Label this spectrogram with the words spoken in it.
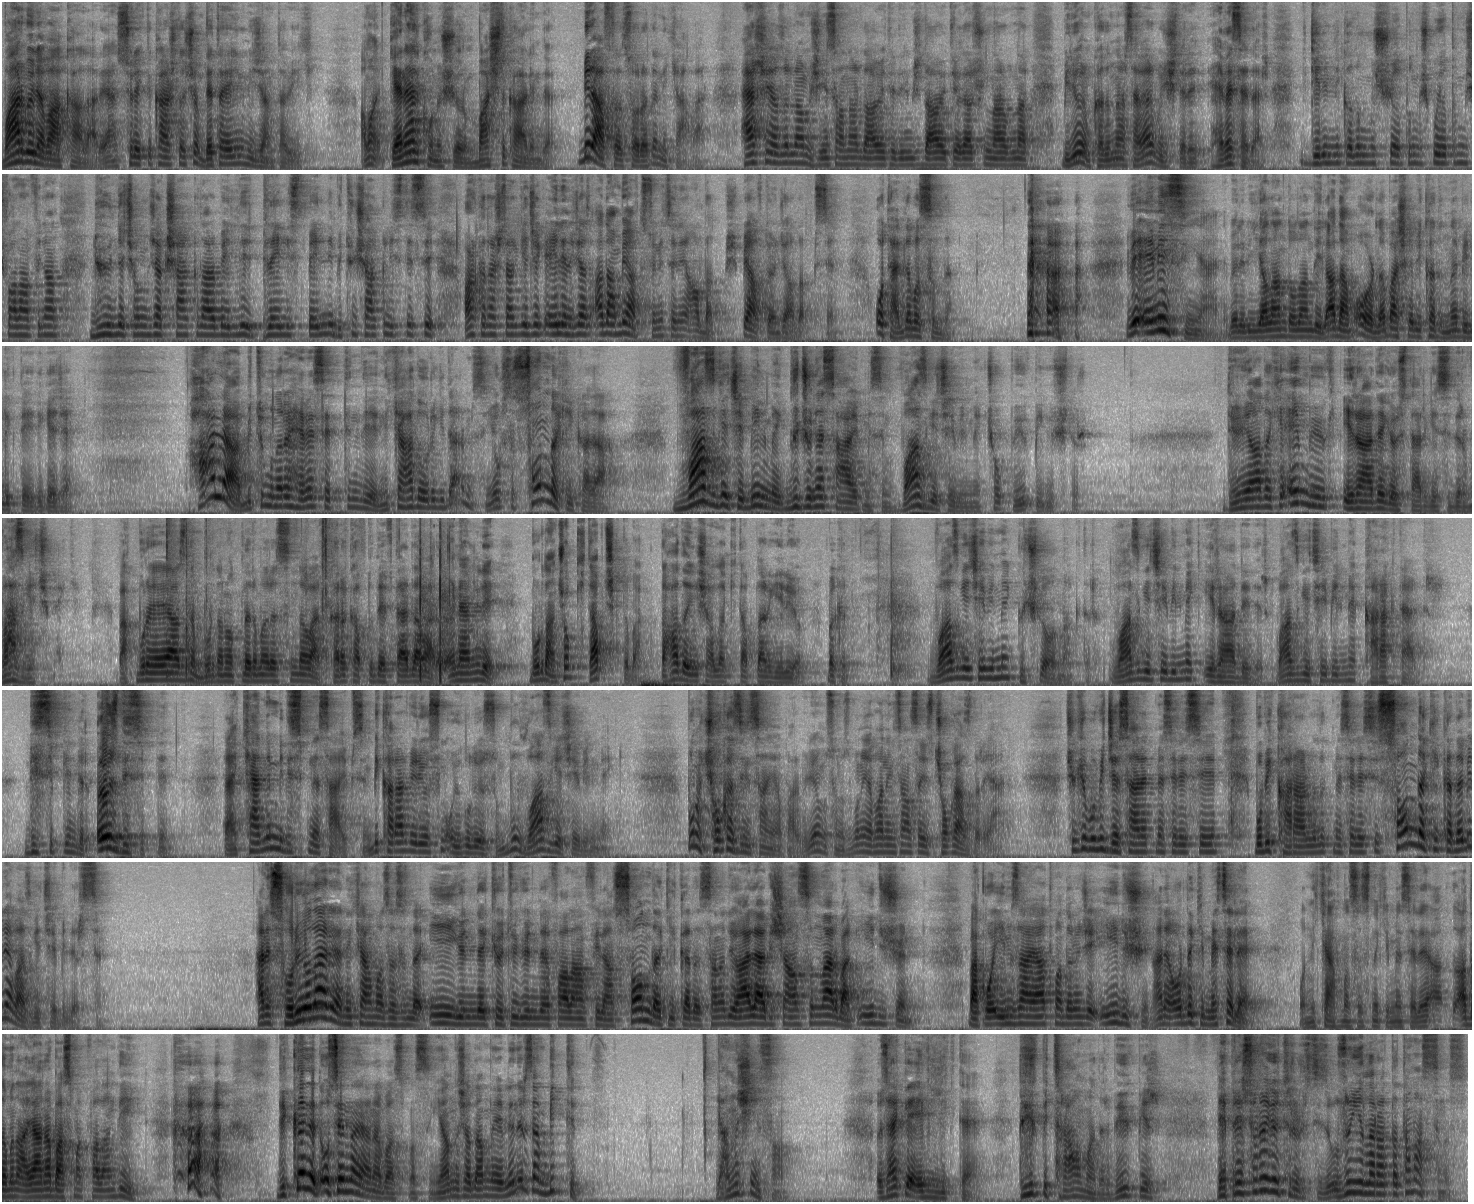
Var böyle vakalar yani sürekli karşılaşıyorum. Detaya inmeyeceğim tabii ki. Ama genel konuşuyorum başlık halinde. Bir hafta sonra da nikah var. Her şey hazırlanmış. insanlar davet edilmiş, davetiyeler şunlar bunlar. Biliyorum kadınlar sever bu işleri. Heves eder. Gelinlik alınmış, şu yapılmış, bu yapılmış falan filan. Düğünde çalınacak şarkılar belli, playlist belli, bütün şarkı listesi. Arkadaşlar gelecek, eğleneceğiz. Adam bir hafta sonra seni aldatmış. Bir hafta önce aldatmış seni. Otelde basıldı. Ve eminsin yani. Böyle bir yalan dolan değil. Adam orada başka bir kadınla birlikteydi gece. Hala bütün bunları heves ettin diye nikaha doğru gider misin? Yoksa son dakikada vazgeçebilme gücüne sahip misin? Vazgeçebilmek çok büyük bir güçtür. Dünyadaki en büyük irade göstergesidir vazgeçmek. Bak buraya yazdım. Burada notlarım arasında var. Kara kaplı defterde var. Önemli. Buradan çok kitap çıktı bak. Daha da inşallah kitaplar geliyor. Bakın. Vazgeçebilmek güçlü olmaktır. Vazgeçebilmek iradedir. Vazgeçebilmek karakterdir. Disiplindir. Öz disiplin. Yani kendin bir disipline sahipsin. Bir karar veriyorsun, uyguluyorsun. Bu vazgeçebilmek. Bunu çok az insan yapar biliyor musunuz? Bunu yapan insan sayısı çok azdır yani. Çünkü bu bir cesaret meselesi, bu bir kararlılık meselesi. Son dakikada bile vazgeçebilirsin. Hani soruyorlar ya nikah masasında iyi günde, kötü günde falan filan. Son dakikada sana diyor hala bir şansın var bak iyi düşün. Bak o imzayı atmadan önce iyi düşün. Hani oradaki mesele, o nikah masasındaki mesele adamın ayağına basmak falan değil. Dikkat et o senin ayağına basmasın. Yanlış adamla evlenirsen bittin. Yanlış insan. Özellikle evlilikte. Büyük bir travmadır, büyük bir depresyona götürür sizi. Uzun yıllar atlatamazsınız.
